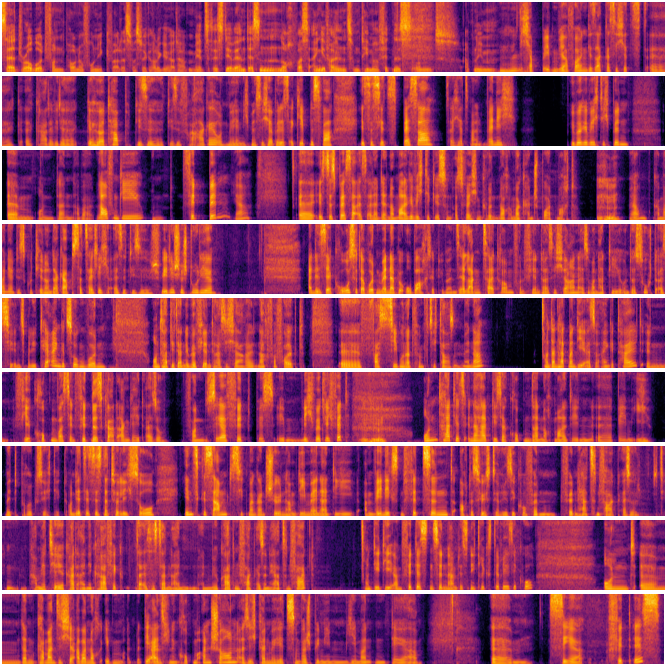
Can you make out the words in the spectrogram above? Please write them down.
Sad Robot von Pornophonic war das, was wir gerade gehört haben. Jetzt ist dir währenddessen noch was eingefallen zum Thema Fitness und Abnehmen. Mhm, Ich habe eben ja vorhin gesagt, dass ich jetzt äh, äh, gerade wieder gehört habe, diese, diese Frage und mir nicht mehr sicher über das Ergebnis war. Ist es jetzt besser, sage ich jetzt mal, wenn ich übergewichtig bin ähm, und dann aber laufen gehe und fit bin, ja, äh, ist es besser als einer, der normalgewichtig ist und aus welchen Gründen auch immer keinen Sport macht? Mhm. Ja, kann man ja diskutieren. Und da gab es tatsächlich also diese schwedische Studie, eine sehr große, da wurden Männer beobachtet über einen sehr langen Zeitraum von 34 Jahren. Also man hat die untersucht, als sie ins Militär eingezogen wurden und hat die dann über 34 Jahre nachverfolgt. Äh, fast 750.000 Männer. Und dann hat man die also eingeteilt in vier Gruppen, was den Fitnessgrad angeht. Also von sehr fit bis eben nicht wirklich fit Mhm. Und hat jetzt innerhalb dieser Gruppen dann nochmal den äh, BMI mit berücksichtigt. Und jetzt ist es natürlich so, insgesamt sieht man ganz schön, haben die Männer, die am wenigsten fit sind, auch das höchste Risiko für einen, für einen Herzinfarkt. Also haben jetzt hier ja gerade eine Grafik, da ist es dann ein, ein Myokardinfarkt, also ein Herzinfarkt. Und die, die am fittesten sind, haben das niedrigste Risiko. Und ähm, dann kann man sich ja aber noch eben die einzelnen Gruppen anschauen. Also ich kann mir jetzt zum Beispiel nehmen jemanden, der ähm, sehr fit ist,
